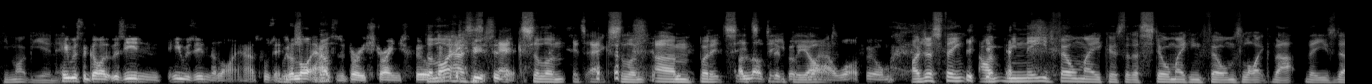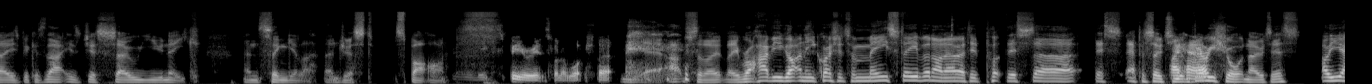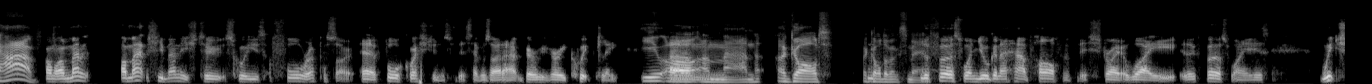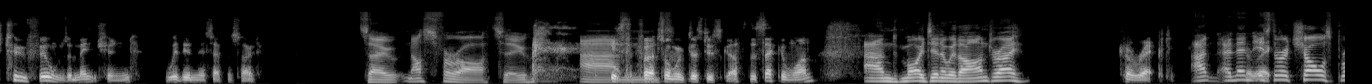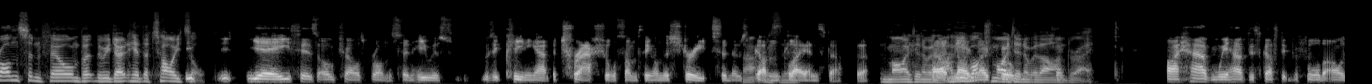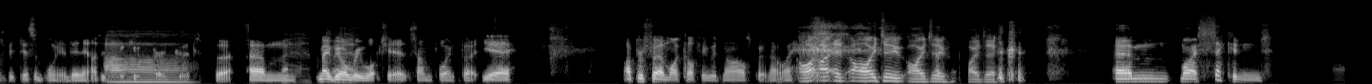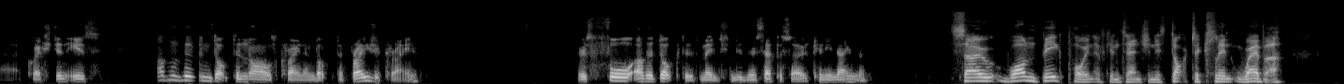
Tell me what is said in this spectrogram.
He might be in it. He was the guy that was in. He was in the Lighthouse, wasn't it? Which- the Lighthouse is a very strange film. the Lighthouse is it. excellent. It's excellent. Um, but it's I it's loved it, deeply wow, what a film! I just think um, we need filmmakers that are still making films like that these days because that is just so unique and singular and just spot on. Experience when I watched that. Yeah, absolutely. Right, have you got any questions for me, Stephen? I know I did put this uh this episode to I you at very short notice. Oh, you have. Um, I man- I'm actually managed to squeeze four episode, uh, four questions for this episode out very, very quickly. You are a Um, man, a god, a god amongst men. The first one you're going to have half of this straight away. The first one is which two films are mentioned within this episode? So Nosferatu and It's the first one we've just discussed. The second one, and My Dinner with Andre. correct. And and then is there a Charles Bronson film, but we don't hear the title? Y- Yeah, he says, old Charles Bronson. He was was it cleaning out the trash or something on the streets, and there was That was gunplay and stuff." But My Dinner with Uh, Have no, you no watched My film. Dinner with Andre? I have, and we have discussed it before. That I was a bit disappointed in it. I didn't think it was Ah. very good, but um, maybe I'll rewatch it at some point. But yeah, I prefer my coffee with Niles. Put it that way. I, I, I do, I do, I do. Um, my second uh, question is: other than Doctor Niles Crane and Doctor Frasier Crane, there's four other doctors mentioned in this episode. Can you name them? So one big point of contention is Dr. Clint Webber.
